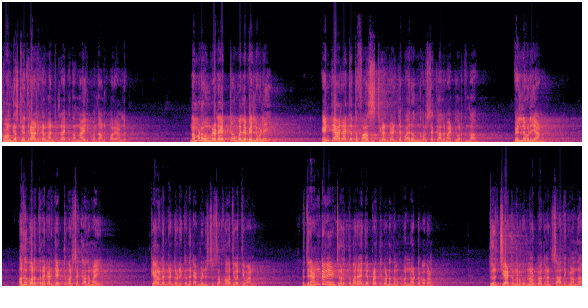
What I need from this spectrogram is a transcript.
കോൺഗ്രസ് എതിരാളികൾ മനസ്സിലാക്കി നന്നായിരിക്കുമെന്നാണ് പറയാനുള്ളത്. നമ്മുടെ മുമ്പിലുള്ള ഏറ്റവും വലിയ വെല്ലുവിളി ഇന്ത്യ രാജ്യത്ത് ഫാസിസ്റ്റുകൾ കഴിഞ്ഞ പതിനൊന്ന് വർഷക്കാലമായിട്ട് ഉയർത്തുന്ന വെല്ലുവിളിയാണ്. അതുപോലെ തന്നെ കഴിഞ്ഞ എട്ട് വർഷക്കാലമായി കേരളം കണ്ടുപിടിക്കുന്ന കമ്മ്യൂണിസ്റ്റ് സർവാധിപത്യമാണ്. ഇത് രണ്ടിനെയും ചെറുത്ത് പരാജയപ്പെടുത്തിക്കൊണ്ട് നമുക്ക് മുന്നോട്ട് പോകണം. തീർച്ചയായിട്ടും നമുക്ക് മുന്നോട്ട് പോകാൻ സാധിക്കുമെന്ന്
